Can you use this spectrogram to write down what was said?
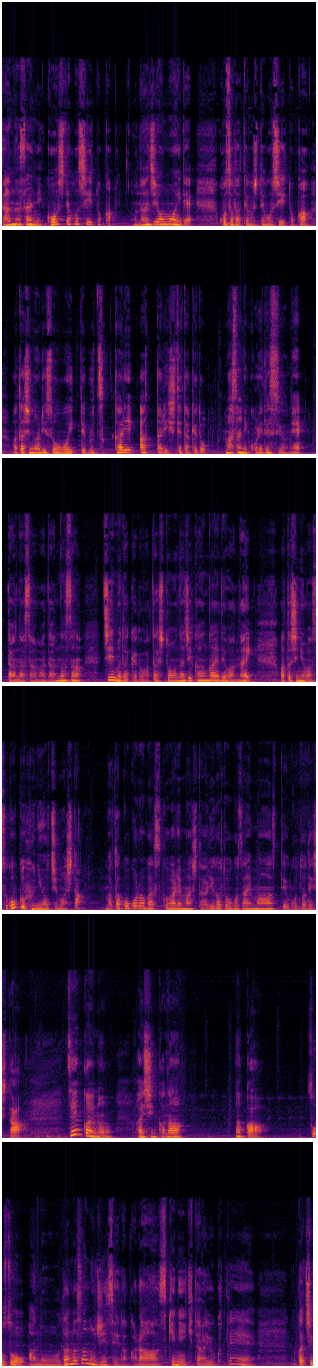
旦那さんにこうしてほしいとか同じ思いで子育てをしてほしいとか私の理想を言ってぶつかり合ったりしてたけどまさにこれですよね。旦那さんは旦那さん。チームだけど私と同じ考えではない。私にはすごく腑に落ちました。また心が救われました。ありがとうございます。っていうことでした。前回の配信かな？なんかそうそうあの旦那さんの人生だから好きに生きたらよくてなんか違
